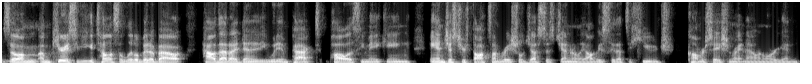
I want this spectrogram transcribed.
So I'm I'm curious if you could tell us a little bit about how that identity would impact policymaking and just your thoughts on racial justice generally. Obviously, that's a huge conversation right now in Oregon.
